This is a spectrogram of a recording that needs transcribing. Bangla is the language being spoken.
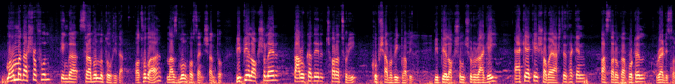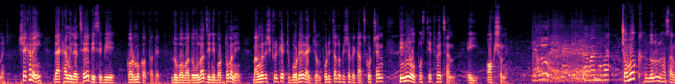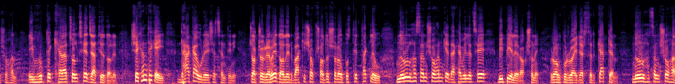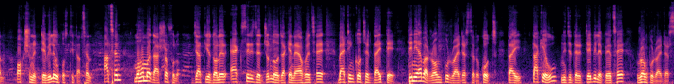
মোহাম্মদ আশরাফুল কিংবা শ্রাবণ্য তৌহিদা অথবা নাজমুল হোসেন শান্ত। বিপিএল অকশনের তারকাদের ছড়াছড়ি খুব স্বাভাবিকভাবেই। বিপিএল অকশন শুরুর আগেই একে একে সবাই আসতে থাকেন পাঁচ তারকা হোটেল র্যাডিসনে সেখানেই দেখা মিলেছে বিসিবি কর্মকর্তাদের। দুবাবা দৌলা, যিনি বর্তমানে বাংলাদেশ ক্রিকেট বোর্ডের একজন পরিচালক হিসেবে কাজ করছেন, তিনিও উপস্থিত হয়েছেন এই অকশনে। চমক নুরুল হাসান সোহান। এই মুহূর্তে খেলা চলছে জাতীয় দলের। সেখান থেকেই ঢাকা উড়ে এসেছেন তিনি। চট্টগ্রামে দলের বাকি সব সদস্যরা উপস্থিত থাকলেও নুরুল হাসান সোহানকে দেখা মিলেছে বিপিএল এর অকশনে। রংপুর রাইডার্সের ক্যাপ্টেন নুরুল হাসান সোহান অকশনের টেবিলে উপস্থিত আছেন। আছেন মোহাম্মদ আশরাফুলও জাতীয় দলের এক সিরিজের জন্য যাকে নেওয়া হয়েছে ব্যাটিং কোচের দায়িত্বে, তিনি আবার রংপুর রাইডার্সেরও কোচ। তাই তাকেও নিজেদের টেবিলে পেয়েছে রংপুর রাইডার্স।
